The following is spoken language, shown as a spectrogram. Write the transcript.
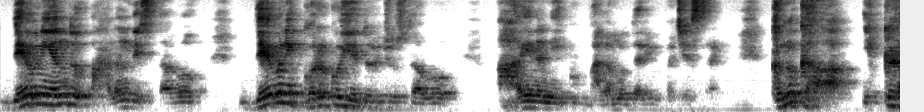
దేవుని ఎందు ఆనందిస్తావో దేవుని కొరకు ఎదురు చూస్తావో ఆయన నీకు బలము ధరింపచేస్తాడు. కనుక ఇక్కడ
